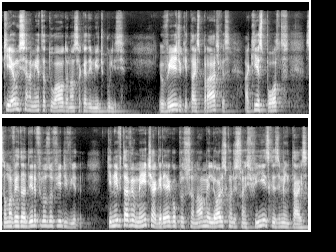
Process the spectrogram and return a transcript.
que é o ensinamento atual da nossa academia de polícia. Eu vejo que tais práticas, aqui expostas, são uma verdadeira filosofia de vida, que inevitavelmente agrega ao profissional melhores condições físicas e mentais,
